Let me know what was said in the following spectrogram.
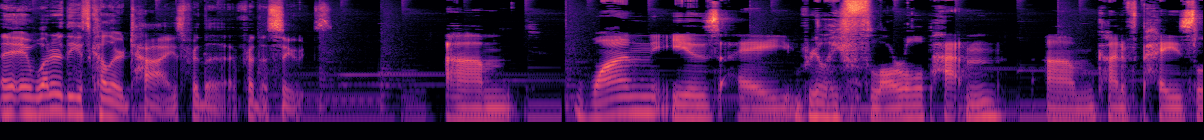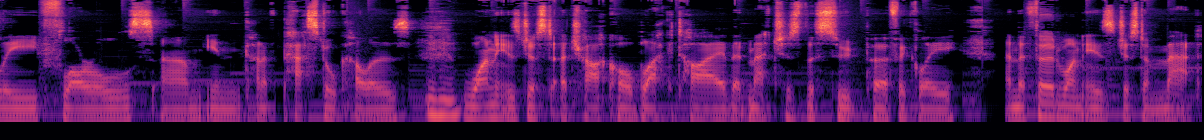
And what are these colored ties for the for the suits? Um, one is a really floral pattern, um, kind of paisley florals um, in kind of pastel colors. Mhm. One is just a charcoal black tie that matches the suit perfectly, and the third one is just a matte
